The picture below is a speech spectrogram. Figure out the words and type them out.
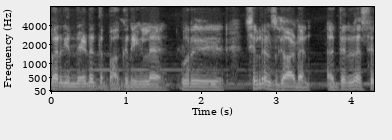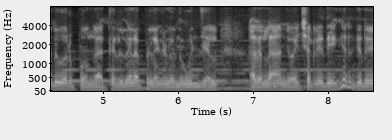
பாருங்க இந்த இடத்த பார்க்குறீங்களே ஒரு சில்ட்ரன்ஸ் கார்டன். அது தெரியுதா சிறுவர் பூங்கா தெரிதல பிள்ளைகள் வந்து ஊஞ்சல் அதெல்லாம் அங்கே வச்சிருக்கிறது எங்கே இருக்குது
